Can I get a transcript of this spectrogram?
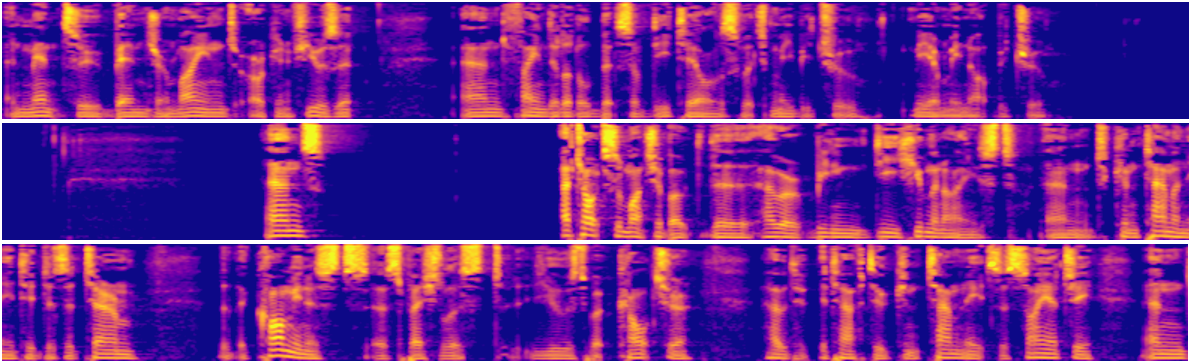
and meant to bend your mind or confuse it, and find the little bits of details which may be true, may or may not be true. And I've talked so much about the, how we're being dehumanized and contaminated is a term that the communists uh, specialist used about culture, how it have to contaminate society. And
